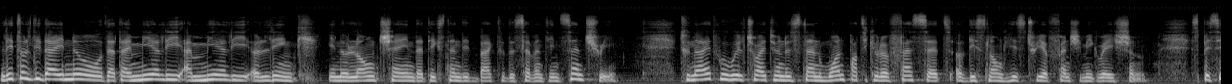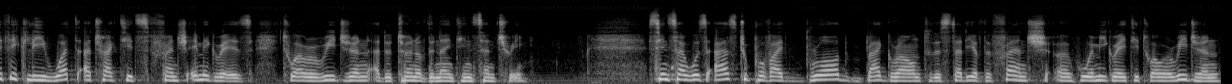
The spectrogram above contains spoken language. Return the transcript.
Little did I know that I'm merely, I'm merely a link in a long chain that extended back to the 17th century. Tonight, we will try to understand one particular facet of this long history of French immigration, specifically what attracted French immigrants to our region at the turn of the 19th century. Since I was asked to provide broad background to the study of the French uh, who emigrated to our region,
